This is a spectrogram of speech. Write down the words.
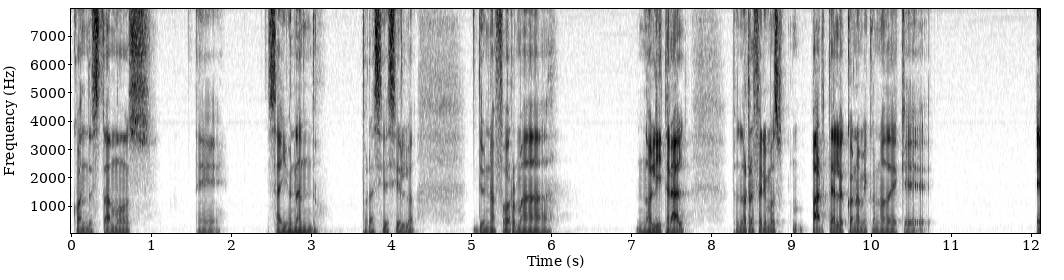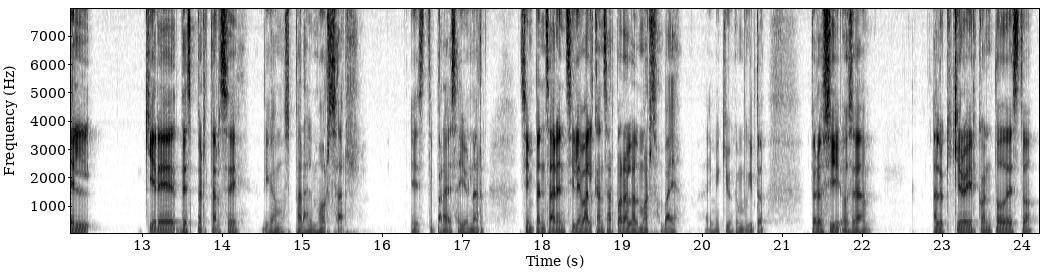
cuando estamos eh, desayunando, por así decirlo, de una forma no literal, pues nos referimos parte a lo económico, ¿no? De que él quiere despertarse, digamos, para almorzar, este, para desayunar, sin pensar en si le va a alcanzar para el almuerzo. Vaya, ahí me equivoqué un poquito. Pero sí, o sea, a lo que quiero ir con todo esto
